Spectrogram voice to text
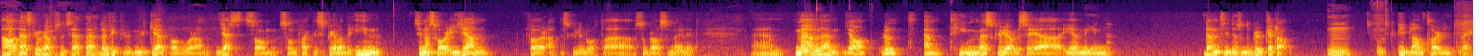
Ja, där skulle vi absolut säga där, där fick vi mycket hjälp av våran gäst som, som faktiskt spelade in sina svar igen för att det skulle låta så bra som möjligt. Ehm, Men eh, ja, runt en timme skulle jag vilja säga är min den tiden som det brukar ta. Mm. Ibland tar det lite längre.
